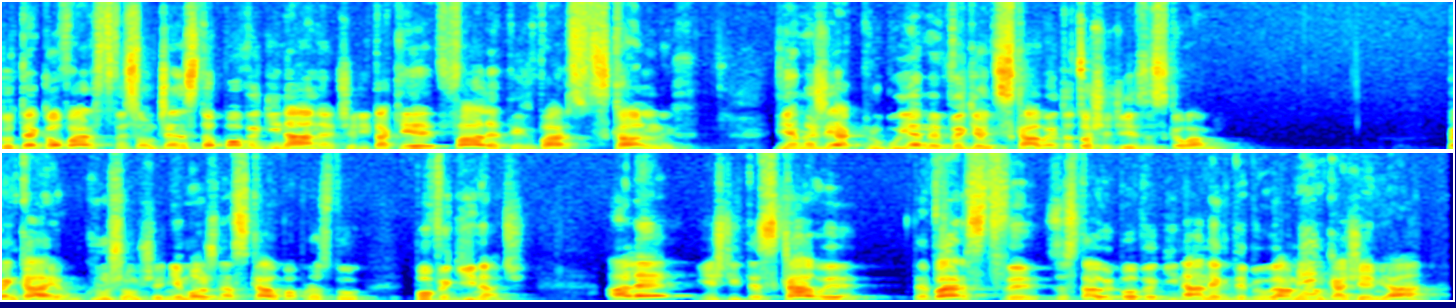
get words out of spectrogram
Do tego warstwy są często powyginane, czyli takie fale tych warstw skalnych. Wiemy, że jak próbujemy wygiąć skały, to co się dzieje ze skałami? Pękają, kruszą się. Nie można skał po prostu powyginać. Ale jeśli te skały, te warstwy zostały powyginane, gdy była miękka ziemia,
